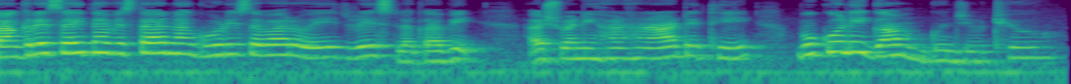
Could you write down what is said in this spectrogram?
કાંકરેજ સહિતના વિસ્તારના ઘોડી સવારોએ રેસ લગાવી. અશ્વની હણહણાટથી બુકોલી ગામ ગુંજી ઉઠ્યું.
